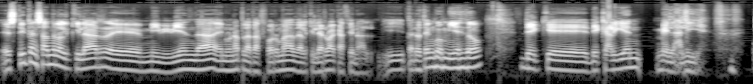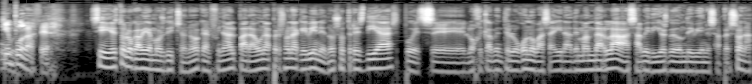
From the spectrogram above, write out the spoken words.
Estoy pensando en alquilar eh, mi vivienda en una plataforma de alquiler vacacional, y, pero tengo miedo de que, de que alguien me la líe. ¿Qué puedo hacer? Sí, esto es lo que habíamos dicho, ¿no? Que al final para una persona que viene dos o tres días, pues eh, lógicamente luego no vas a ir a demandarla a sabe Dios de dónde viene esa persona.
